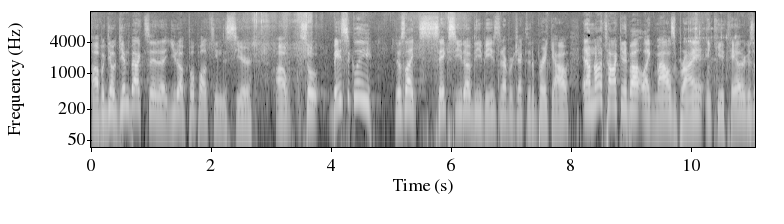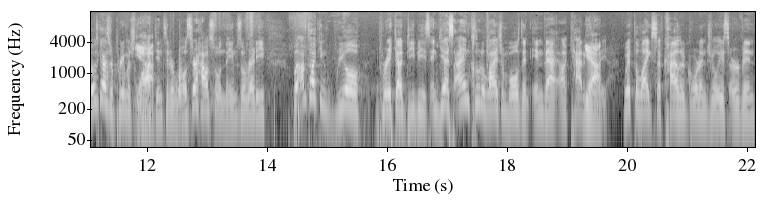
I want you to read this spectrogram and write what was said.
uh, but yo, getting back to the UW football team this year. Uh, so basically, there's like six UW DBs that are projected to break out, and I'm not talking about like Myles Bryant and Keith Taylor because those guys are pretty much Yeah. locked into their roles. They're household names already. But I'm talking real breakout DBs, and yes, I include Elijah Molden in that uh, category Yeah. with the likes of Kyler Gordon, Julius Irvin,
